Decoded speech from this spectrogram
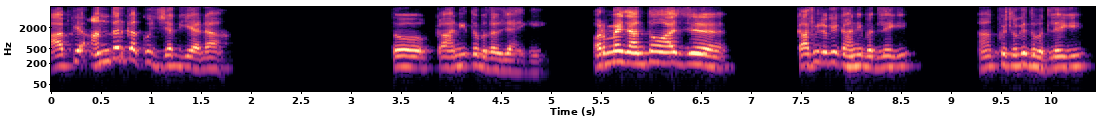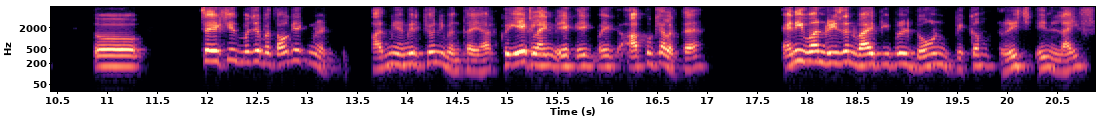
आपके अंदर का कुछ जग गया ना तो कहानी तो बदल जाएगी। और मैं जानता हूँ आज काफ़ी लोग की कहानी बदलेगी हाँ कुछ लोग की तो बदलेगी। तो अच्छा एक चीज़ मुझे बताओगे एक मिनट आदमी अमीर क्यों नहीं बनता यार? कोई एक लाइन एक, एक, एक आपको क्या लगता है? Any one reason why people don't become rich in life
